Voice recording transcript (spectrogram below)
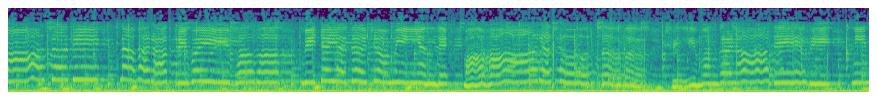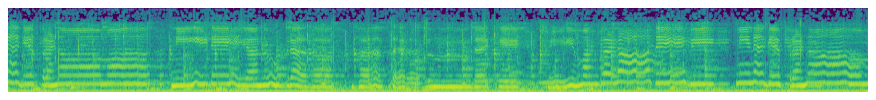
मासदि नवरात्रि वैभव विजयदशमियन्दे महारथोत्सव ಶ್ರೀಮಂಗಳಾದೇವಿ ನಿನಗೆ ಪ್ರಣಾಮ ನೀಡೇ ಅನುಗ್ರಹ ಭಕ್ತರ ವೃಂದಕ್ಕೆ. ಶ್ರೀಮಂಗಳಾದೇವಿ ನಿನಗೆ ಪ್ರಣಾಮ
